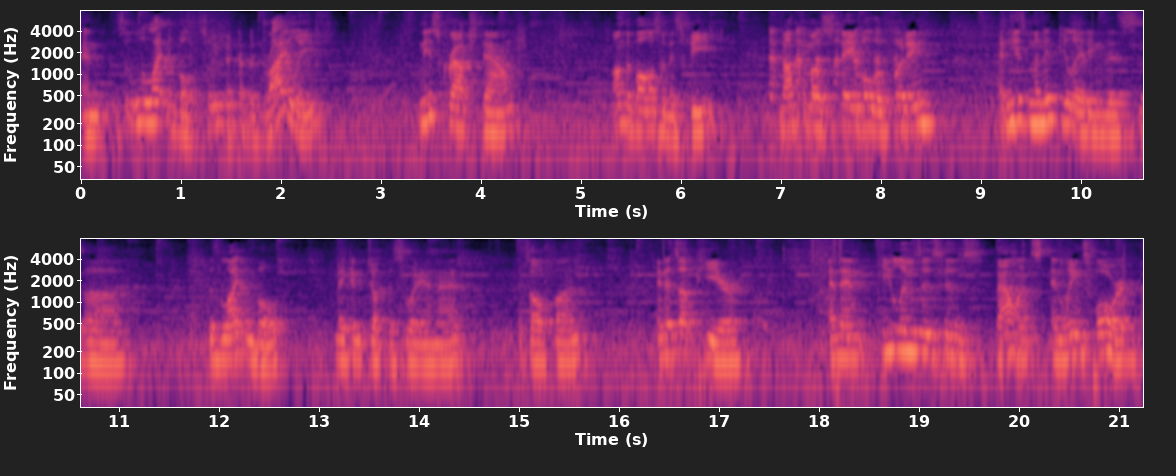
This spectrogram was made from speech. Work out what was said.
And it's a little lightning bolt. So he picked up a dry leaf, and he's crouched down on the balls of his feet, not the most stable of footing, and he's manipulating this uh, this lightning bolt, making it jump this way and that. It's all fun, and it's up here, and then he loses his balance and leans forward,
